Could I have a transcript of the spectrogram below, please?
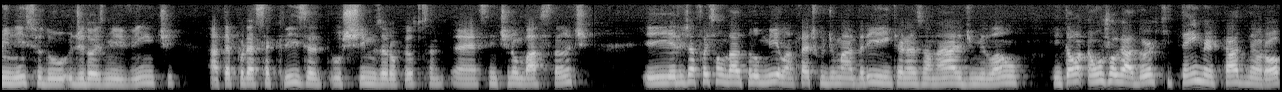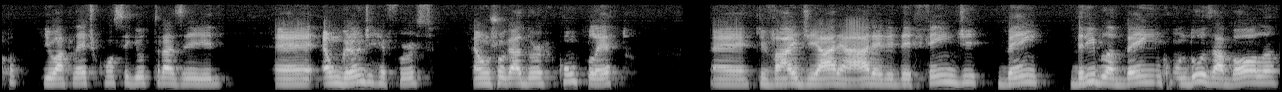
início do, de 2020, até por essa crise, os times europeus é, sentiram bastante. E ele já foi sondado pelo Milan, Atlético de Madrid, Internacional de Milão. Então é um jogador que tem mercado na Europa e o Atlético conseguiu trazer ele. É, é um grande reforço, é um jogador completo, é, que vai de área a área, ele defende bem, dribla bem, conduz a bola,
